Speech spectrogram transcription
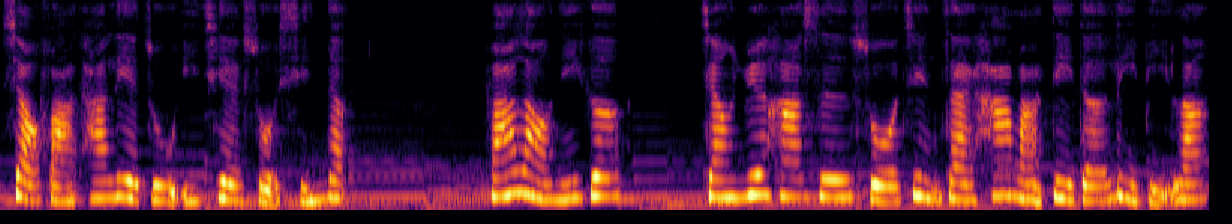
效法他列祖一切所行的，法老尼哥将约哈斯锁禁在哈马地的利比拉，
